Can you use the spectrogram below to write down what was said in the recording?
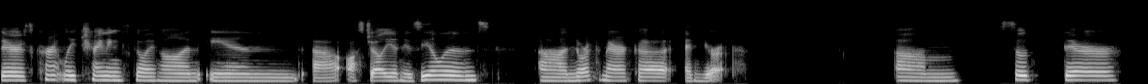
there's currently trainings going on in uh, Australia, New Zealand, uh, North America, and Europe. Um, so there,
